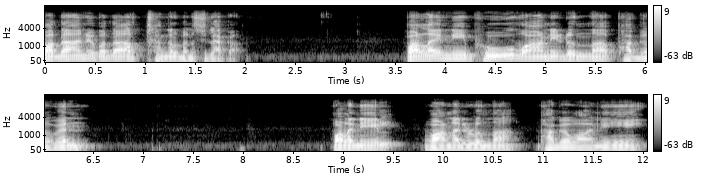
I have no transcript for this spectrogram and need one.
പദാനുപദ അർത്ഥങ്ങൾ മനസ്സിലാക്കാം. പളനി ഭൂവാണിടുന്ന ഭഗവൻ. പളനിയിൽ വാണരുളുന്ന ഭഗവാനേ.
